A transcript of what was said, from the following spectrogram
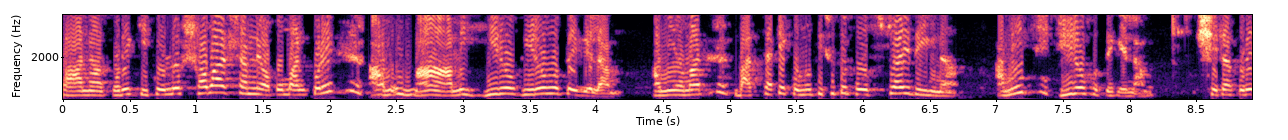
তা না করে কি করল? সবার সামনে অপমান করে, আমি মা, আমি হিরো হিরো হতে গেলাম। আমি আমার বাচ্চাকে কোনো কিছুতে প্রশ্রয় দিই না। আমি হিরো হতে গেলাম। সেটা করে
